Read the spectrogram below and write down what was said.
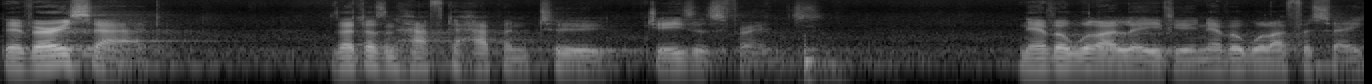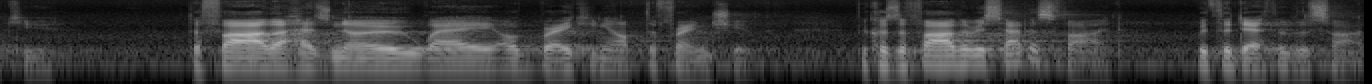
They're very sad. That doesn't have to happen to Jesus, friends. Never will I leave you, never will I forsake you. The Father has no way of breaking up the friendship because the Father is satisfied with the death of the Son.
